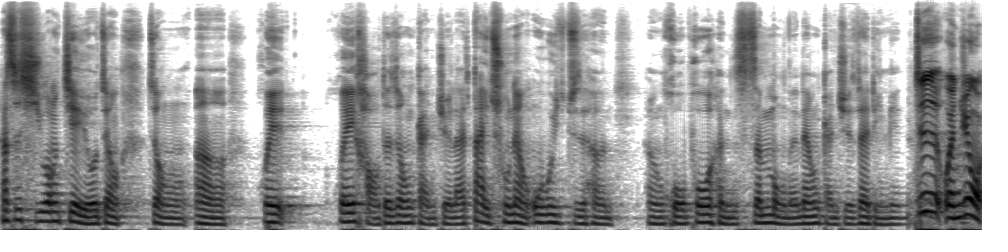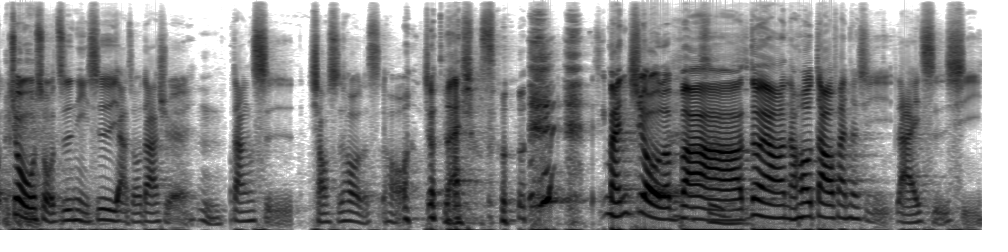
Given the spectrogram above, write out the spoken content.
他是希望借由这种这种呃挥挥好的这种感觉来带出那种乌鱼子很很很活泼、很生猛的那种感觉在里面。就是文俊，我就我所知，你是亚洲大学，嗯，当时小时候的时候就来，小时候 蛮久了吧？对啊，然后到范特喜来实习，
